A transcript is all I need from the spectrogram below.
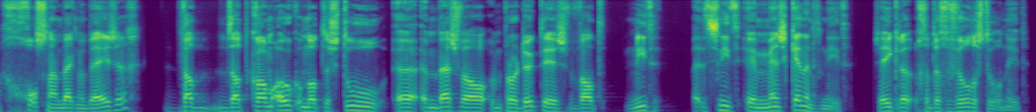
godsnaam ben ik mee bezig. Dat, dat kwam ook omdat de stoel een best wel een product is wat niet, het is niet, mensen kennen het niet. Zeker de, de, gevulde stoel niet.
